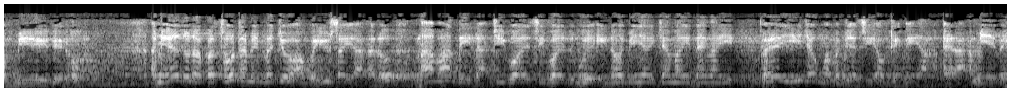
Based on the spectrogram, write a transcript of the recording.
အမေတဲ့ဟုတ်အမြဲဆိုတာပသောထမိမကြော့အောင်ဂယုဆိုင်ရတယ်လို့ငါးပါးသီလကြီးပွားစီးပွားလူမျိုးအိမ်တော်ပညာကျမ်းမာရေးနိုင်ငံရေးဘယ်ရေးကြောင့်မှမပြည့်စည်အောင်တင်းနေရအဲ့ဒါအမြဲပဲ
